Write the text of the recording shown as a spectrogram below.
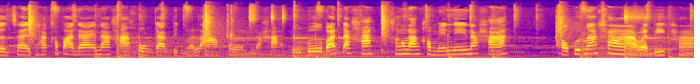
สนใจทักเข้ามาได้นะคะ โครงการปิ่นวลาโฮมนะคะ หรือเบอร์บัตนะคะ ข้างล่างคอมเมนต์นี้นะคะ ขอบคุณมากค่ะสวัสดีค่ะ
